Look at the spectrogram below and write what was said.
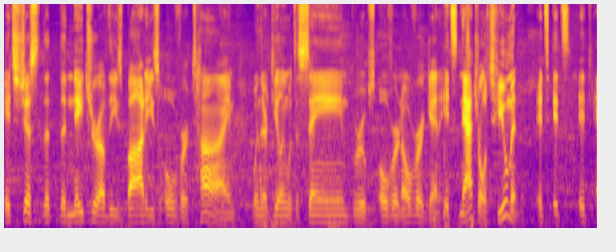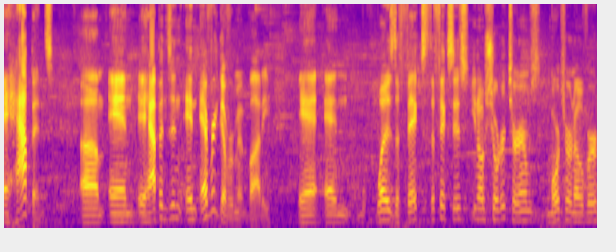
It's just that the nature of these bodies over time, when they're dealing with the same groups over and over again, it's natural. It's human. It's it's it, it happens, um, and it happens in, in every government body. And, and what is the fix? The fix is you know shorter terms, more turnover,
